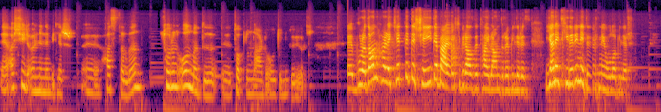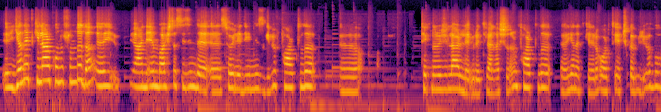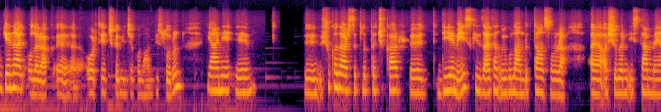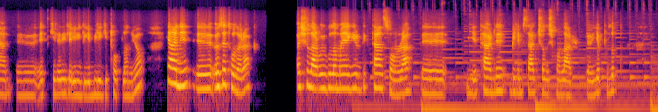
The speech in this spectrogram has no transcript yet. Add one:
e, aşıyla önlenebilir e, hastalığın sorun olmadığı e, toplumlarda olduğunu görüyoruz. E, buradan hareketle de şeyi de belki biraz detaylandırabiliriz. Yan etkileri nedir, ne olabilir? E, yan etkiler konusunda da yani en başta sizin de söylediğiniz gibi farklı teknolojilerle üretilen aşıların farklı yan etkileri ortaya çıkabiliyor. Bu genel olarak ortaya çıkabilecek olan bir sorun. Yani şu kadar sıklıkta çıkar diyemeyiz ki zaten uygulandıktan sonra aşıların istenmeyen etkileriyle ilgili bilgi toplanıyor. Yani özet olarak aşılar uygulamaya girdikten sonra yeterli bilimsel çalışmalar e, yapılıp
